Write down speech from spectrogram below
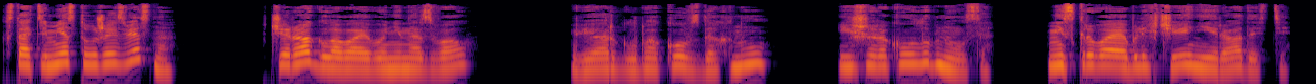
«Кстати, место уже известно?» Вчера глава его не назвал, Виар глубоко вздохнул и широко улыбнулся, не скрывая облегчения и радости.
